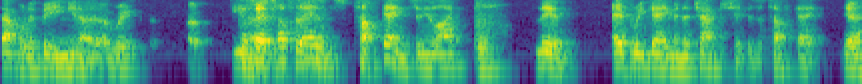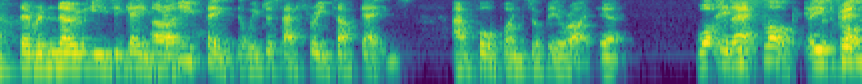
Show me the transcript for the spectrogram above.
that would have been, you know, a re- know, they're tough games. Tough games, and you're like, Liam. Every game in the championship is a tough game. Yeah. There are no easy games. All if right. you think that we've just had three tough games and four points will be all right, Yeah. What's it's next? a slog. It's He's a a bit slog.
